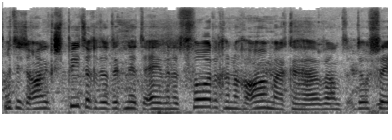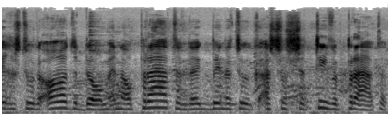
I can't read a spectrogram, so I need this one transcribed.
het is eigenlijk spietig dat ik net even het vorige nog aanmaken heb. Want door zegens toe de ouderdom en al pratende. Ik ben natuurlijk associatieve prater.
